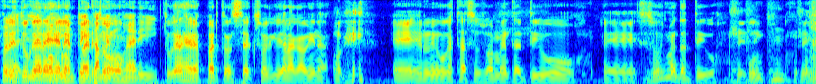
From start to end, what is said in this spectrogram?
Rolly, tú que eres el experto. mi mujer y Tú que eres el experto en sexo aquí de la cabina. Ok. eh, el único que está sexualmente activo. Eh, sexualmente activo. Sí, sí. punto. Sí.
